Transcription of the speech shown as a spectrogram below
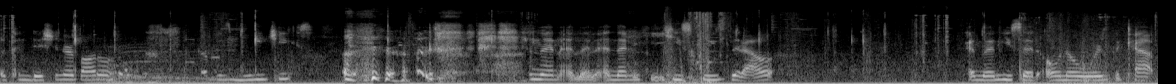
a conditioner bottle of his booty cheeks and then and then and then he, he squeezed it out and then he said oh no where's the cap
